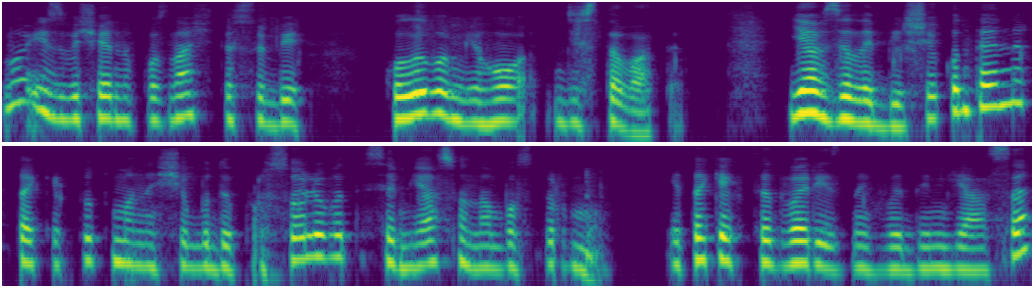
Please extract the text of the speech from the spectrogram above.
ну і, звичайно, позначте собі, коли вам його діставати. Я взяла більший контейнер, так як тут у мене ще буде просолюватися м'ясо на бастурму. І так як це два різних види м'яса,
